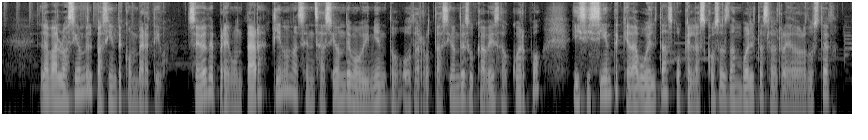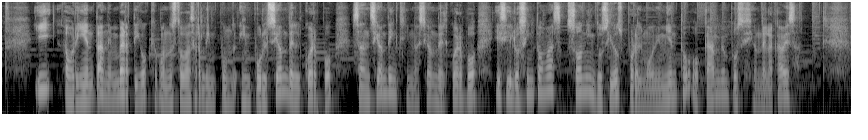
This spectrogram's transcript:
La evaluación del paciente con vértigo. Se debe de preguntar, ¿tiene una sensación de movimiento o de rotación de su cabeza o cuerpo? Y si siente que da vueltas o que las cosas dan vueltas alrededor de usted. Y orientan en vértigo, que bueno, esto va a ser la impulsión del cuerpo, sanción de inclinación del cuerpo y si los síntomas son inducidos por el movimiento o cambio en posición de la cabeza.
